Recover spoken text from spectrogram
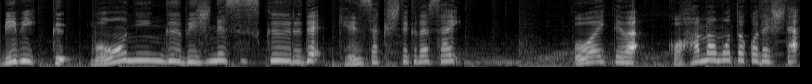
ビビックモーニングビジネススクールで検索してください。お相手は小浜もとこでした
